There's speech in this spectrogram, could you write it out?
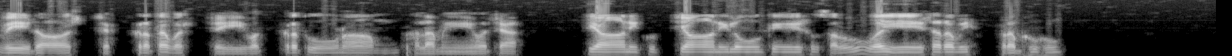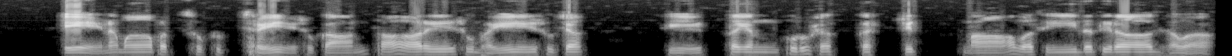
वेदाश्चक्रतवश्चैव क्रतूनाम् फलमेव च यानि कृत्यानि लोकेषु सर्व एष रविः प्रभुः एनमापत्सु कृच्छ्रेषु कान्तारेषु भयेषु च। कीर्तयन् पुरुषः कश्चित् नावसीदति राघव।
